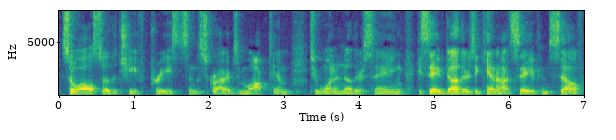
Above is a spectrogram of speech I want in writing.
So also the chief priests and the scribes mocked him to one another, saying, He saved others, he cannot save himself.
